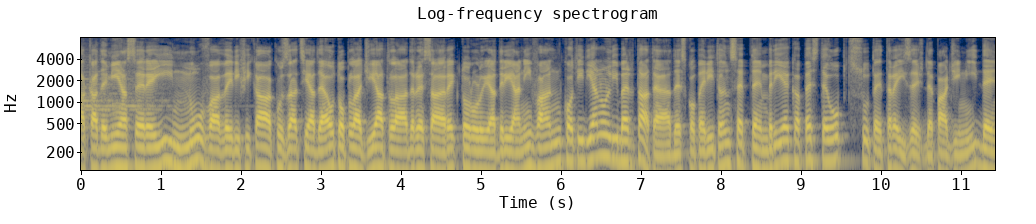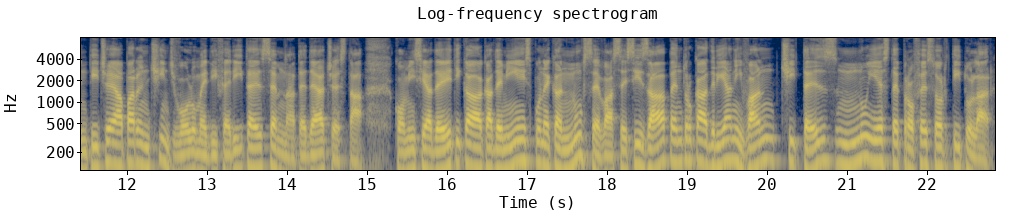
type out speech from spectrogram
Academia SRI nu va verifica acuzația de autoplagiat la adresa rectorului Adrian Ivan. Cotidianul Libertatea a descoperit în septembrie că peste 830 de pagini identice apar în 5 volume diferite semnate de acesta. Comisia de etică a Academiei spune că nu se va sesiza pentru că Adrian Ivan, citez, nu este profesor titular.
